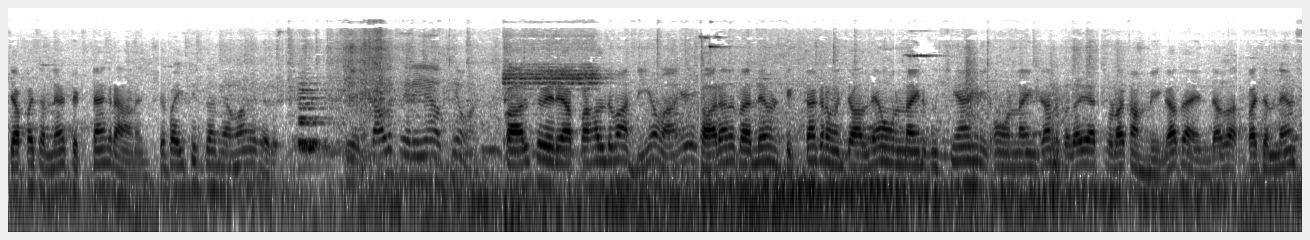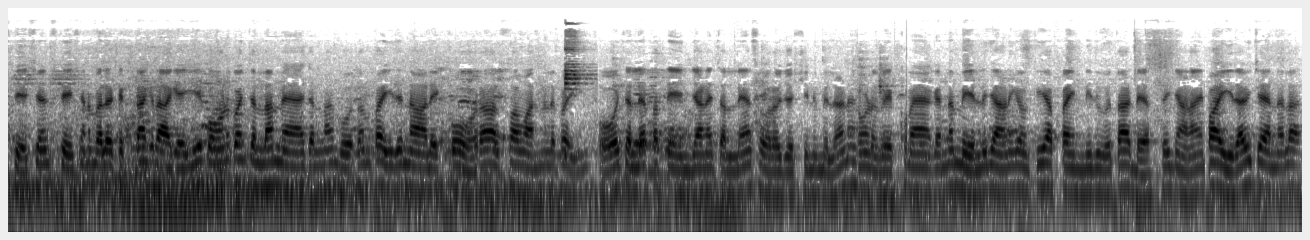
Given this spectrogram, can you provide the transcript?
ਜੇ ਆਪਾਂ ਚੱਲਨੇ ਟਿਕਟਾਂ ਕਰਾਣ ਤੇ ਭਾਈ ਕਿੱਦਾਂ ਜਾਵਾਂਗੇ ਫਿਰ? ਕੱਲ ਸਵੇਰੇ ਜਾਂ ਉੱਥੇ ਆਵਾਂਗੇ। ਕੱਲ ਸਵੇਰੇ ਆਪਾਂ ਹਲਦਵਾਨੀ ਆਵਾਂਗੇ। ਸਾਰਿਆਂ ਤੋਂ ਪਹਿਲੇ ਹੁਣ ਟਿਕਟਾਂ ਕਰਾਉਣ ਚੱਲਦੇ ਆ ਆਨਲਾਈਨ ਪੁੱਛੀਆਂ ਆਨਲਾਈਨ ਤੁਹਾਨੂੰ ਪਤਾ ਯਾਰ ਥੋੜਾ ਕੰਮ ਮਹਿੰਗਾ ਤਾਂ ਜਾਂਦਾ ਵਾ। ਆਪਾਂ ਚੱਲਨੇ ਹੁਣ ਸਟੇਸ਼ਨ ਸਟੇਸ਼ਨ ਪਹਿਲੇ ਟਿਕਟਾਂ ਕਰਾ ਕੇ ਆਈਏ। ਕੌਣ ਕੌਣ ਚੱਲਾ? ਮੈਂ ਚੱਲਣਾ ਗੋਤਮ ਭਾਈ ਦੇ ਨਾਲ ਇੱਕ ਹੋਰ ਆਲਫਾ 1 ਵਾਲੇ ਭਾਈ। ਉਹ ਚੱਲੇ ਆਪਾਂ ਤਿੰਨ ਜਾਣੇ ਚੱਲੇ ਆ ਸੌਰਵ ਜੋਸ਼ੀ ਨੂੰ ਮਿਲਣ। ਹੁਣ ਵੇਖੋ ਮੈਂ ਕਹਿੰਦਾ ਮਿਲ ਜਾਣ ਕਿਉਂਕਿ ਆਪਾਂ ਇੰਨੀ ਦੂਰ ਤੁਹਾਡੇ ਵਾਸਤੇ ਜਾਣਾ ਭਾਈ ਦਾ ਵੀ ਚੈਨਲ ਆ।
